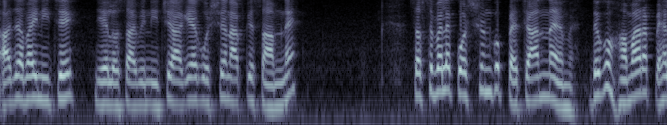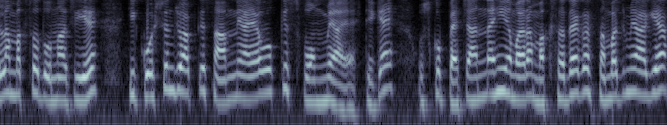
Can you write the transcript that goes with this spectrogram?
आजा भाई नीचे। ये लो साहब नीचे आ गया क्वेश्चन आपके सामने। सबसे पहले क्वेश्चन को पहचानना है हमें। देखो, हमारा पहला मकसद होना चाहिए कि क्वेश्चन जो आपके सामने आया वो किस फॉर्म में आया है, ठीक है? उसको पहचानना ही हमारा मकसद है। अगर समझ में आ गया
